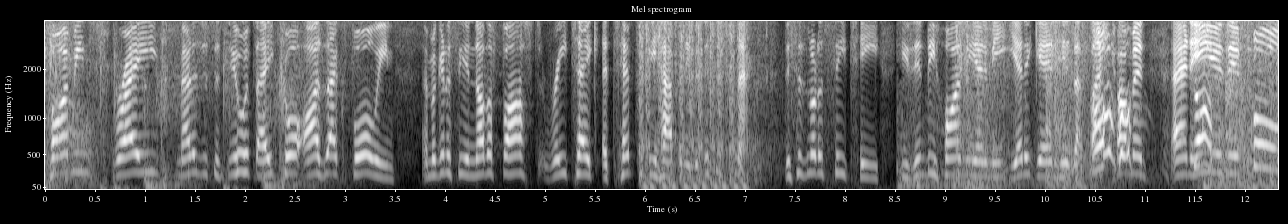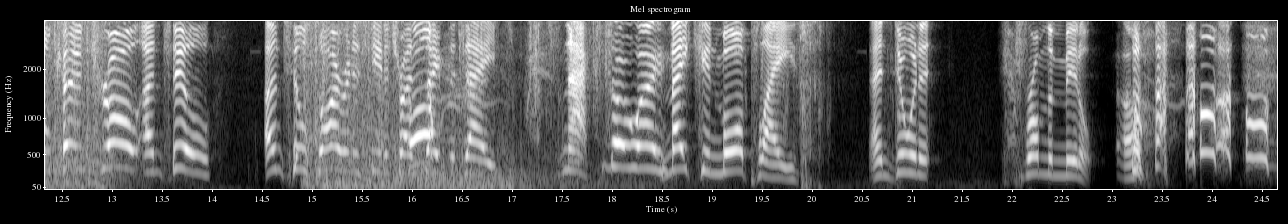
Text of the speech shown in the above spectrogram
timing, spray manages to deal with A-Core, Isaac falling, and we're going to see another fast retake attempt to be happening, but this is Snax. This is not a CT. He's in behind the enemy yet again. Here's that flash Oh, coming, and stop. he is in full control until until Siren is here to try and Oh. save the day. Snax, No way. making more plays and doing it from the middle. Oh.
